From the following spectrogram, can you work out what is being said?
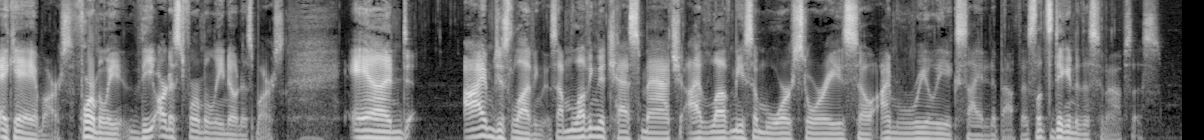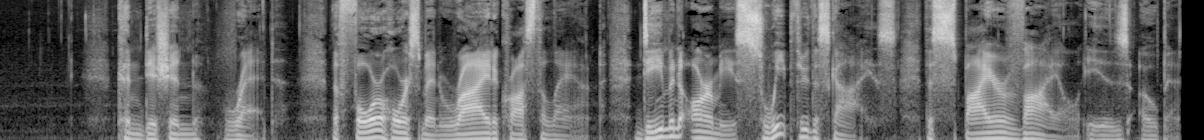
aka Mars, formerly the artist formerly known as Mars, and I'm just loving this. I'm loving the chess match. I love me some war stories, so I'm really excited about this. Let's dig into the synopsis. Condition Red. The four horsemen ride across the land. Demon armies sweep through the skies. The Spire Vial is open.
